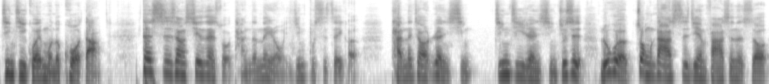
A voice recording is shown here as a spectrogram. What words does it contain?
经济规模的扩大。但事实上，现在所谈的内容已经不是这个，谈的叫韧性，经济韧性，就是如果有重大事件发生的时候，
